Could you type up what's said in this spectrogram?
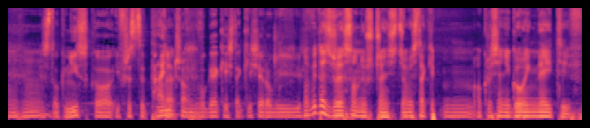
mhm. jest ognisko i wszyscy tańczą tak. i w ogóle jakieś takie się robi... No widać, że jest on już częścią, jest takie mm, określenie going native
